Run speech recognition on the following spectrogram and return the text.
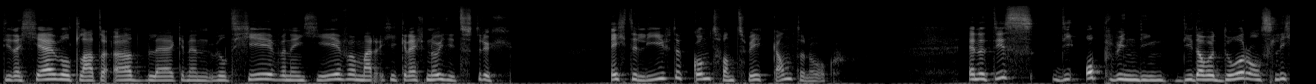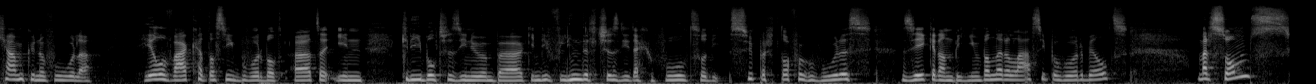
die dat jij wilt laten uitblijken en wilt geven en geven, maar je krijgt nooit iets terug. Echte liefde komt van twee kanten ook. En het is die opwinding die dat we door ons lichaam kunnen voelen. Heel vaak gaat dat zich bijvoorbeeld uiten in kriebeltjes in je buik, in die vlindertjes die dat je voelt, zo die super toffe gevoelens, zeker aan het begin van de relatie bijvoorbeeld. Maar soms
